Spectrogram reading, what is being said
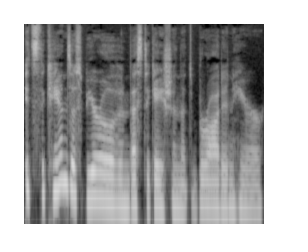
It's the Kansas Bureau of Investigation that's brought in here.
